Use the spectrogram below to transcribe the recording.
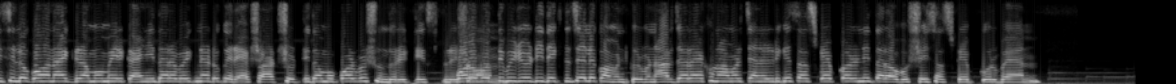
এই ছিল গহনা এক গ্রামের কাহিনী ধারাবাহিক নাটকের একশো আটষট্টি তম পর্বে সুন্দর একটি এক্সপ্লেশন পরবর্তী ভিডিওটি দেখতে চাইলে কমেন্ট করবেন। আর যারা এখন আমার চ্যানেলটিকে সাবস্ক্রাইব করেনি তারা অবশ্যই সাবস্ক্রাইব করবেন।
